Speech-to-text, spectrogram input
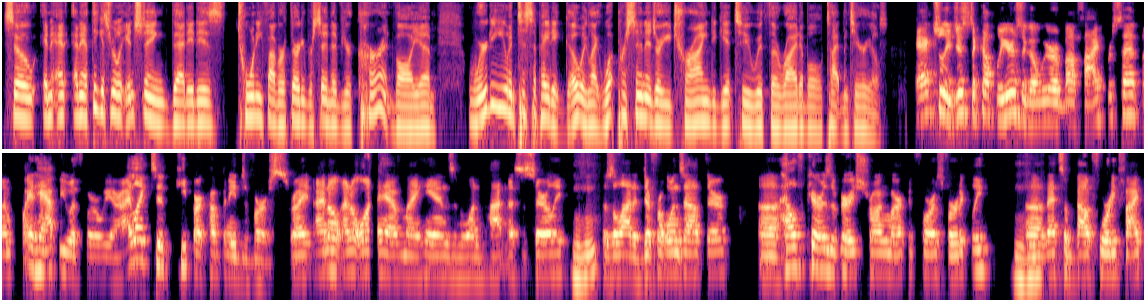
So, and, and, and I think it's really interesting that it is 25 or 30% of your current volume. Where do you anticipate it going? Like what percentage are you trying to get to with the writable type materials? Actually, just a couple years ago, we were about 5%. I'm quite happy with where we are. I like to keep our company diverse, right? I don't, I don't want to have my hands in one pot necessarily. Mm-hmm. There's a lot of different ones out there. Uh, healthcare is a very strong market for us vertically. Mm-hmm. Uh, that's about 45%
